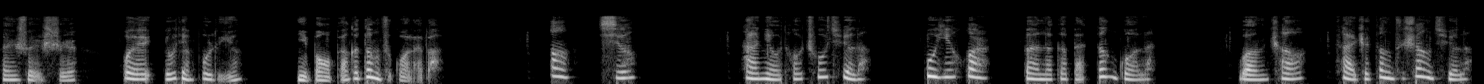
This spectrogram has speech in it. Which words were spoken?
喷水时会有点不灵。你帮我搬个凳子过来吧。嗯，行。他扭头出去了，不一会儿搬了个板凳过来，王超踩着凳子上去了，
